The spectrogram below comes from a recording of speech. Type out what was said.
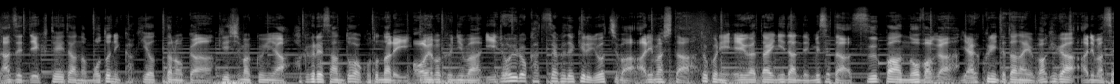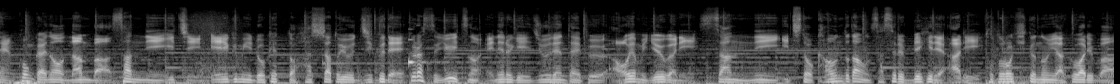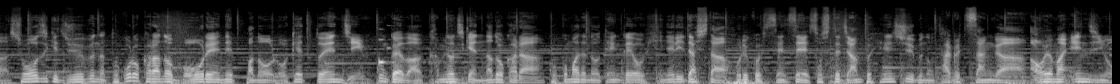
なぜディクテーターの元に駆け寄ったのか、霧島くんや白暮さんとは異なり、青山くんには色々活躍できる余地はありました。特に映画第2弾で見せたスーパーノーバが役に立たないわけがありません。今回のナンバー321 A 組ロケット発射という軸で、クラス唯一のエネルギー充電タイプ、青山優雅に321とカウントダウンさせるべきであり、轟くんの役割は正直十分なところからの亡霊熱波のロケットエンジン。今回は紙の事件などからここまでの展開をひねり出した堀越先生、そしてしてジャンプ編集部の田口さんが青山エンジンを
